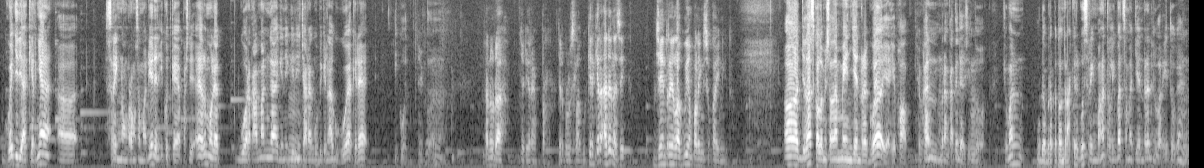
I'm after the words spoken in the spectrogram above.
gue jadi akhirnya eh, sering nongkrong sama dia dan ikut kayak pas dia eh lu mau lihat gue rekaman nggak? Gini-gini cara gue bikin lagu. Gue akhirnya ikut. Gitu. Kan udah jadi rapper, jadi penulis lagu. Kira-kira ada nggak sih genre lagu yang paling disukain gitu? Eh, jelas kalau misalnya main genre gue ya hip hop, Hip hop. kan berangkatnya dari situ. Cuman udah berapa tahun terakhir gue sering banget terlibat sama genre di luar itu kan,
